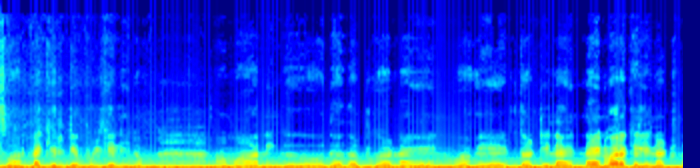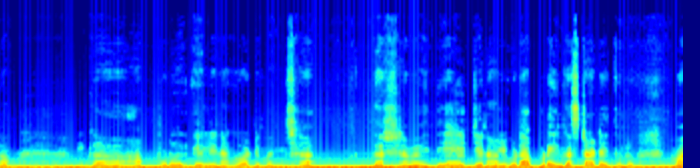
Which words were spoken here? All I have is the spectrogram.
స్వర్ణగిరి టెంపుల్కి వెళ్ళినాం ఆ మార్నింగ్ దాదాపుగా నైన్ ఎయిట్ నైన్ నైన్ వరకు వెళ్ళినట్టున్నాం. ఇక అప్పుడు వెళ్ళినాం కాబట్టి మంచిగా దర్శనం అయింది జనాలు కూడా అప్పుడే ఇంకా స్టార్ట్ అవుతుండ్రు మా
